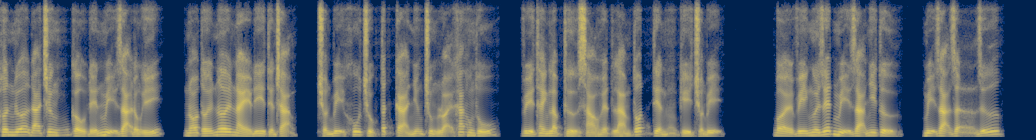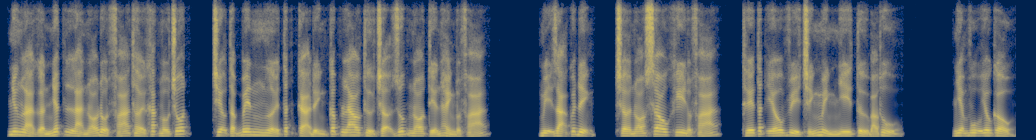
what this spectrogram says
hơn nữa đã trưng cầu đến mị dạ đồng ý, nó tới nơi này đi tiền trạm, chuẩn bị khu trục tất cả những chủng loại khác hung thú, vì thành lập thử xào huyệt làm tốt tiền kỳ chuẩn bị. Bởi vì ngươi giết mị dạ nhi tử, mị dạ giận dữ, nhưng là gần nhất là nó đột phá thời khắc mấu chốt, triệu tập bên người tất cả đỉnh cấp lao thử trợ giúp nó tiến hành đột phá. Mị dạ quyết định, chờ nó sau khi đột phá, thế tất yếu vì chính mình nhi tử báo thủ. Nhiệm vụ yêu cầu,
